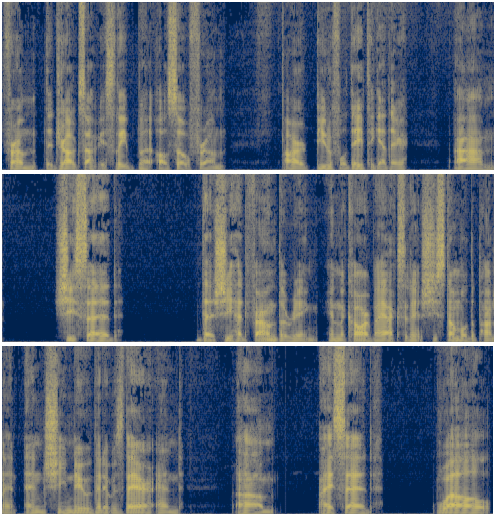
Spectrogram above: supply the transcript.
from the drugs, obviously, but also from our beautiful day together, um, she said that she had found the ring in the car by accident. She stumbled upon it and she knew that it was there. And um, I said, well,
